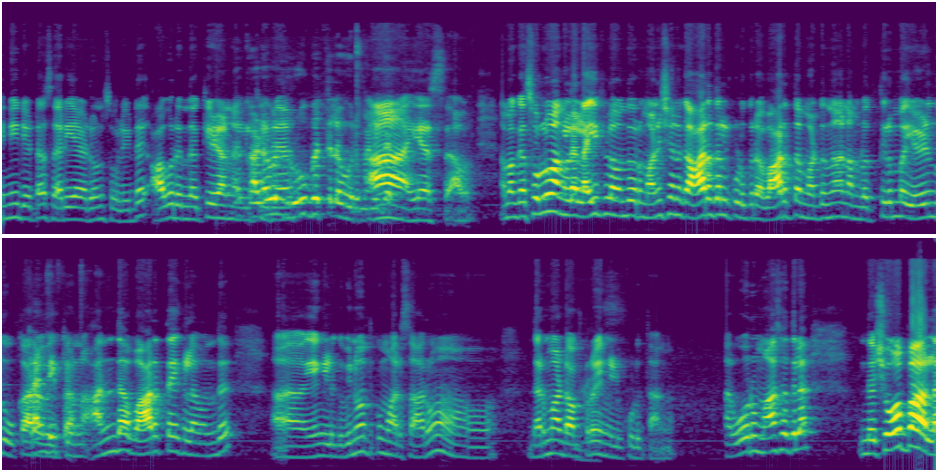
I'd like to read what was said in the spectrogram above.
இமீடியட்டாக சரியாயிடும்னு சொல்லிட்டு அவர் இந்த கடவுள் ரூபத்துல ஒரு ஆ எஸ் அவர். நமக்கு சொல்லுவாங்கல்ல லைஃப்ல வந்து ஒரு மனுஷனுக்கு ஆறுதல் கொடுக்குற வார்த்தை மட்டும்தான் நம்மளை திரும்ப எழுந்து உட்கார வைக்கணும். அந்த வார்த்தைகளை வந்து எங்களுக்கு வினோத்குமார் சாரும் தர்மா டாக்டரும் எங்களுக்கு கொடுத்தாங்க. ஒரு மாசத்துல இந்த ஷோபால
